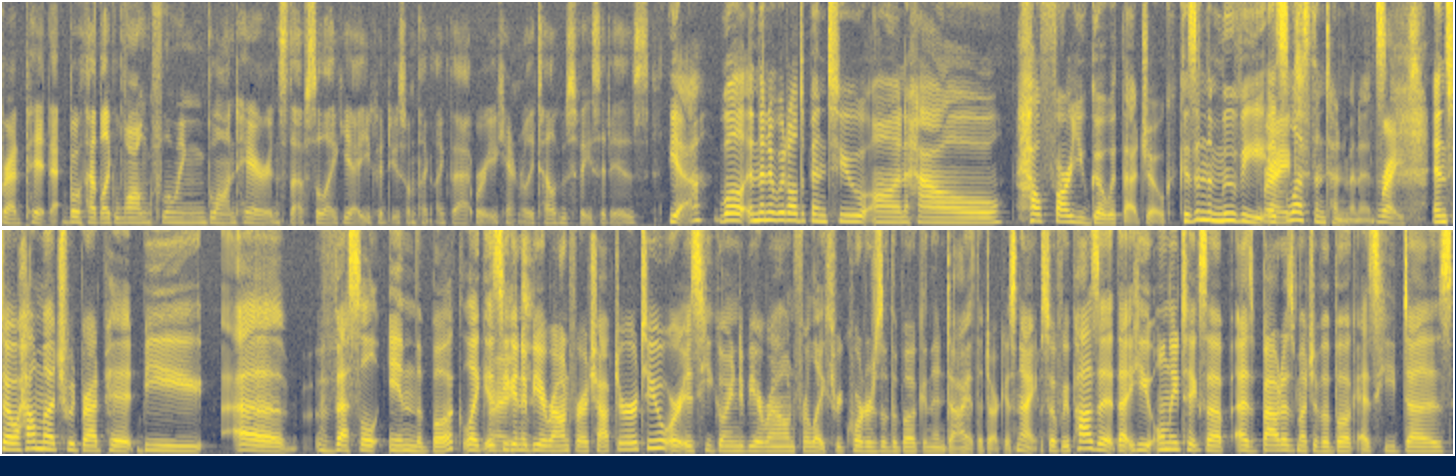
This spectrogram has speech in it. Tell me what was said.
Brad Pitt both had like long flowing blonde hair and stuff. So like yeah, you could do something like that where you can't really tell whose face it is. Yeah. Well, and then it would all depend too on how how far you go with that joke. Cuz in the movie it's less than 10 minutes. Right. And so how much would Brad Pitt be a vessel in the book? Like is he going to be around for a chapter or two or is he going to be around for like 3 quarters of the book and then die at the darkest night? So if we posit that he only takes up as about as much of a book as he does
